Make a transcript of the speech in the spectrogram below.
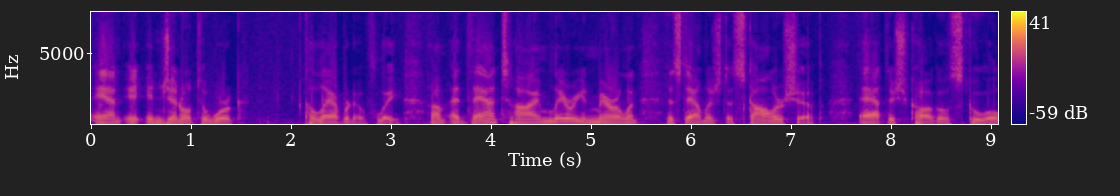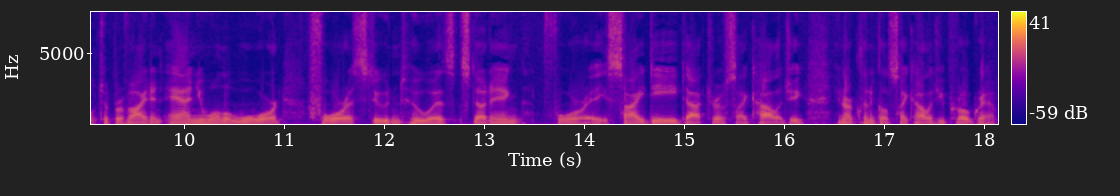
and in general to work collaboratively. Um, at that time, Larry and Marilyn established a scholarship at the Chicago School to provide an annual award for a student who was studying for a PsyD, Doctor of Psychology, in our clinical psychology program.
